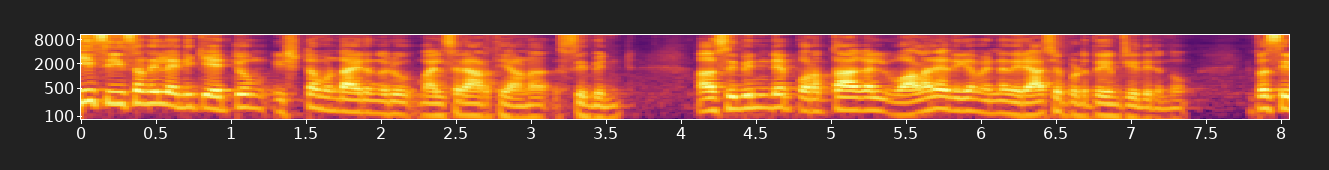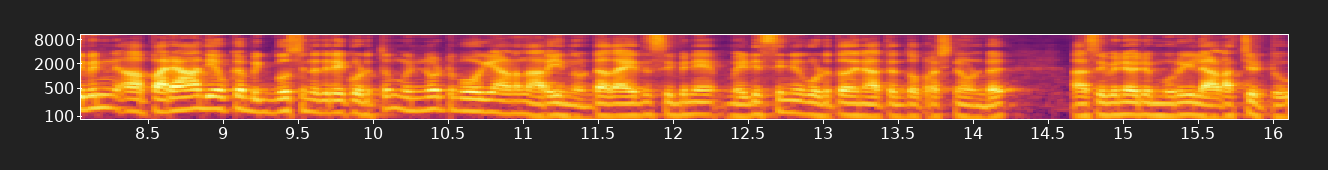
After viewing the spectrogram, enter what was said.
ഈ സീസണിൽ എനിക്ക് ഏറ്റവും ഇഷ്ടമുണ്ടായിരുന്നൊരു മത്സരാർത്ഥിയാണ് സിബിൻ. സിബിന്റെ പുറത്താകൽ വളരെയധികം എന്നെ നിരാശപ്പെടുത്തുകയും ചെയ്തിരുന്നു. ഇപ്പോൾ സിബിൻ പരാതിയൊക്കെ ബിഗ് ബോസിനെതിരെ കൊടുത്ത് മുന്നോട്ട് പോവുകയാണെന്ന് അറിയുന്നുണ്ട്. അതായത് സിബിനെ മെഡിസിന് കൊടുത്തതിനകത്ത് എന്തോ പ്രശ്നമുണ്ട്. സിബിനെ ഒരു മുറിയിൽ അടച്ചിട്ടു.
